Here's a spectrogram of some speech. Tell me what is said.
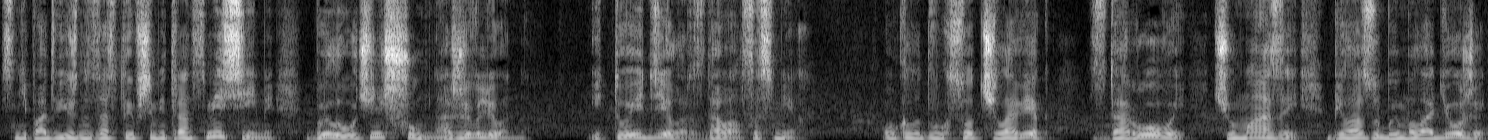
с неподвижно застывшими трансмиссиями было очень шумно, оживленно. И то и дело раздавался смех. Около двухсот человек, здоровой, чумазой, белозубой молодежи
